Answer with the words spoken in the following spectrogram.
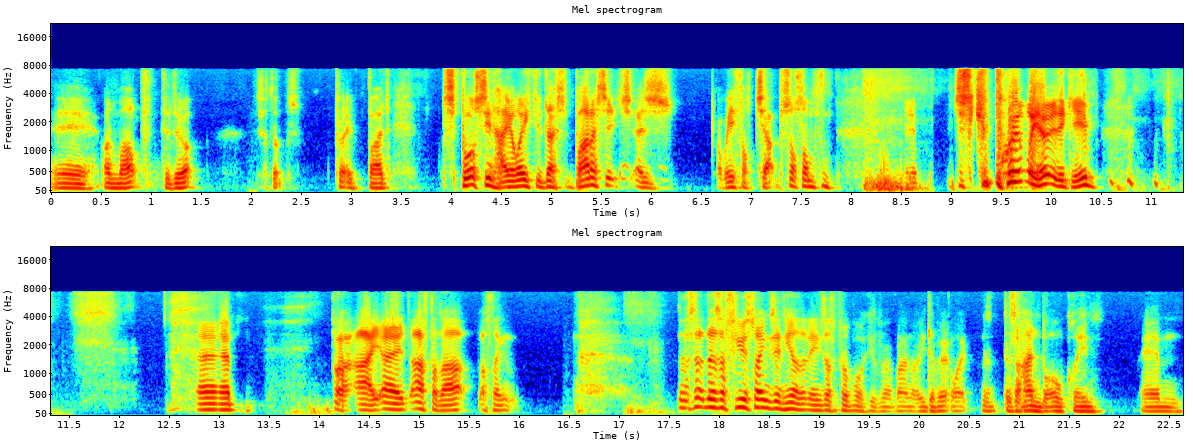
uh, unmarked to do it. So that was pretty bad. Sportscene highlighted this. Barisic is away for chips or something. Um, just completely out of the game. um, but I, I after that, I think there's a, there's a few things in here that Rangers probably could a annoyed about. Like there's a handball claim. Um,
